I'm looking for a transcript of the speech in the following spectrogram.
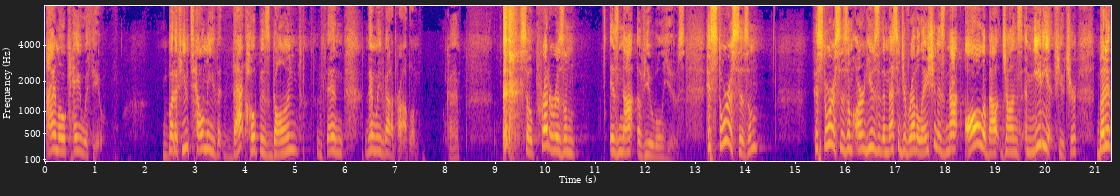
I'm okay with you. But if you tell me that that hope is gone, then, then we've got a problem. Okay? so preterism is not a view we'll use. Historicism Historicism argues that the message of Revelation is not all about John's immediate future, but it,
